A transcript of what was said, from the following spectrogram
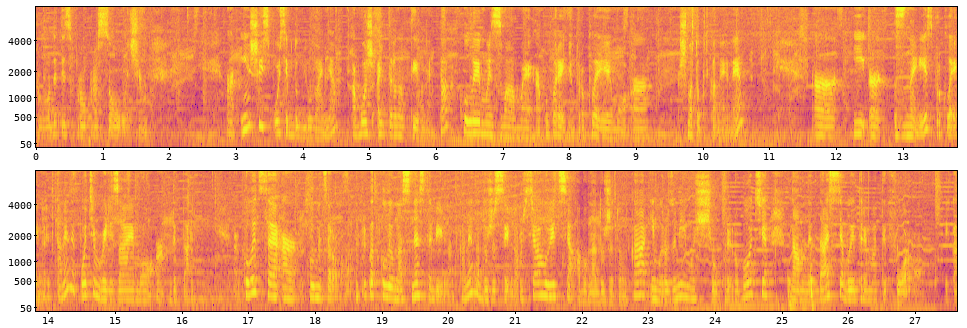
проводити з пропрасовувачем. А інший спосіб дублювання або ж альтернативне, так коли ми з вами попередньо проклеюємо е, шматок тканини. І з неї, з проклеєної тканини, потім вирізаємо деталь. Коли це е, коли ми це робимо, наприклад, коли у нас нестабільна тканина дуже сильно розтягується або вона дуже тонка, і ми розуміємо, що при роботі нам не вдасться витримати форму, яка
